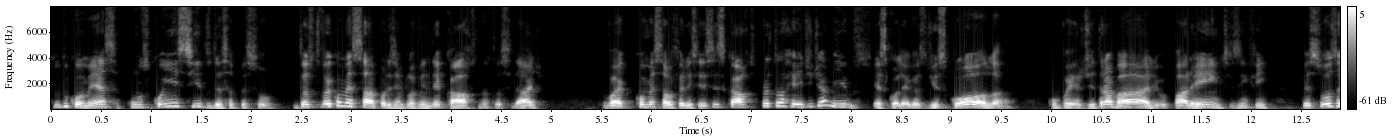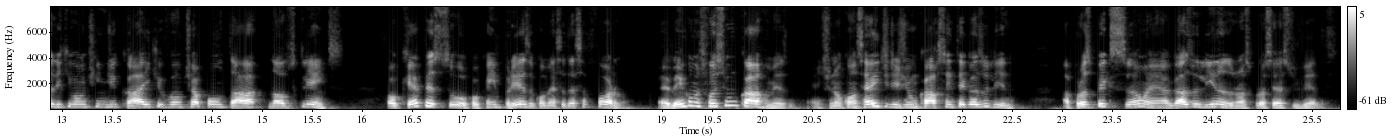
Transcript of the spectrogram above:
Tudo começa com os conhecidos dessa pessoa. Então se tu vai começar, por exemplo, a vender carros na tua cidade, tu vai começar a oferecer esses carros para tua rede de amigos, ex-colegas de escola, companheiros de trabalho, parentes, enfim, pessoas ali que vão te indicar e que vão te apontar novos clientes. Qualquer pessoa, qualquer empresa começa dessa forma. É bem como se fosse um carro mesmo. A gente não consegue dirigir um carro sem ter gasolina. A prospecção é a gasolina do nosso processo de vendas.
